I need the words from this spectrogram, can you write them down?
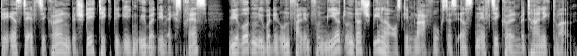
Der erste FC Köln bestätigte gegenüber dem Express, wir wurden über den Unfall informiert und dass Spieler aus dem Nachwuchs des ersten FC Köln beteiligt waren.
